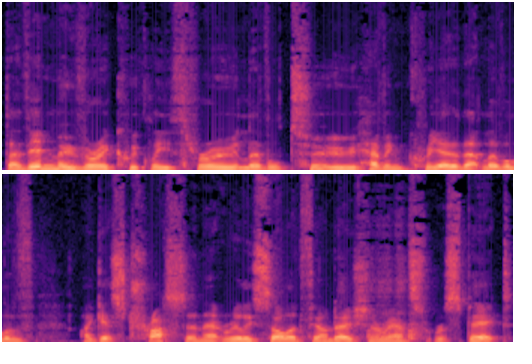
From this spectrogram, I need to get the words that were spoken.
They then move very quickly through level two, having created that level of, I guess, trust and that really solid foundation around respect,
